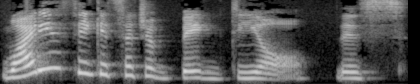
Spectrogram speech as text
Why do you think it's such a big deal this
